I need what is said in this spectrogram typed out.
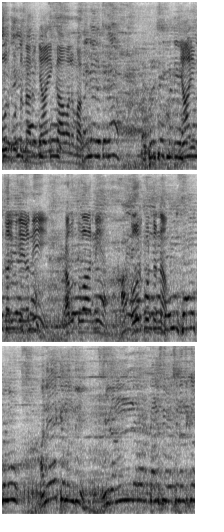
కోరుకుంటున్నారు. న్యాయం కావాలి మాకు. న్యాయం కలుగు చేయాలని ప్రభుత్వాన్ని కోరుకుంటున్నాం. అనేక మంది మీరందరూ కలిసి వచ్చినందుకు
